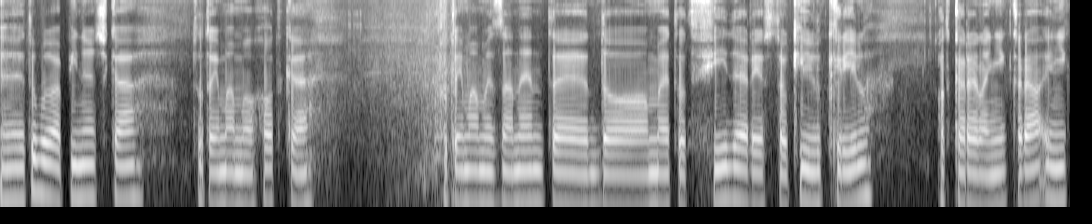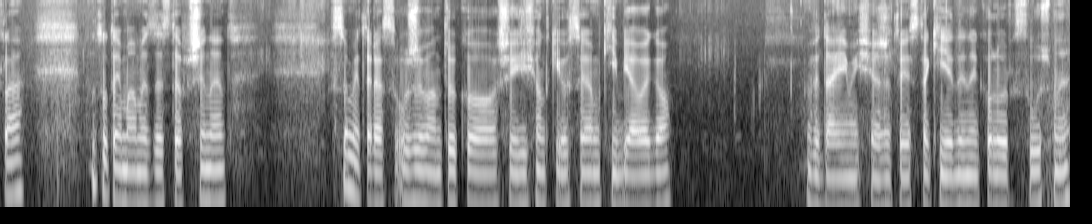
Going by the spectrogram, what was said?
E, Tu była pineczka. Tutaj mamy ochotkę. Tutaj mamy zanętę do metod feeder. Jest to Kill Krill od Karela Nikla. No tutaj mamy zestaw przynęt. W sumie teraz używam tylko 68 białego. Wydaje mi się, że to jest taki jedyny kolor słuszny.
